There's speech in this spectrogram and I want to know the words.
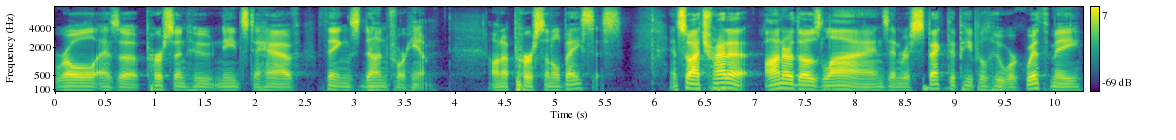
role as a person who needs to have things done for him on a personal basis. And so I try to honor those lines and respect the people who work with me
